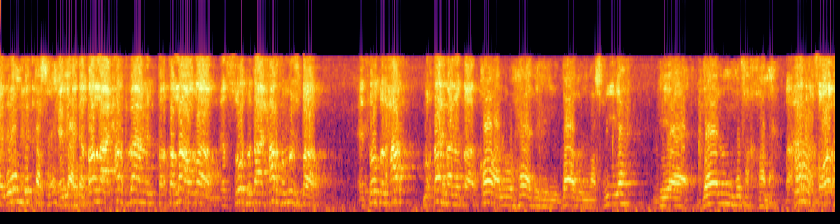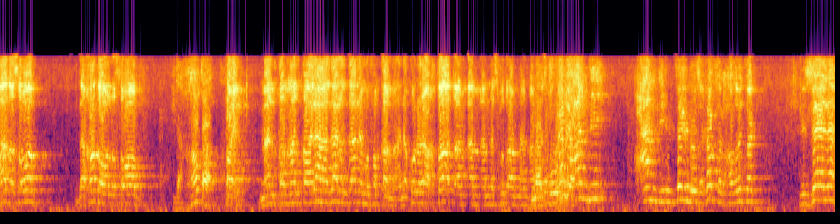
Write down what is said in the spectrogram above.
يقوم بالتصحيح إذا طلع الحرف بقى من طلعه ضاد الصوت بتاع الحرف مش ضاد. صوت الحرف مختلف عن الضاد. قالوا هذه الضاد المصرية هي دال مفخمة. هذا صواب هذا صواب؟ ده خطأ ولا صواب؟ ده خطأ. طيب من من قالها دال مفخمة نقول له أخطأت أم أم أم نسكت أم أم مظبوط. أنا عندي عندي زي ما ذكرت لحضرتك. رسالة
